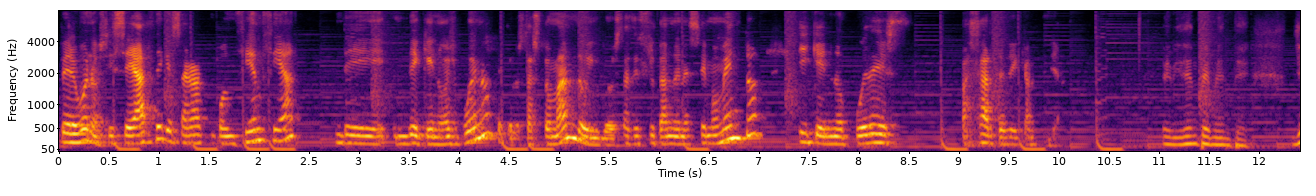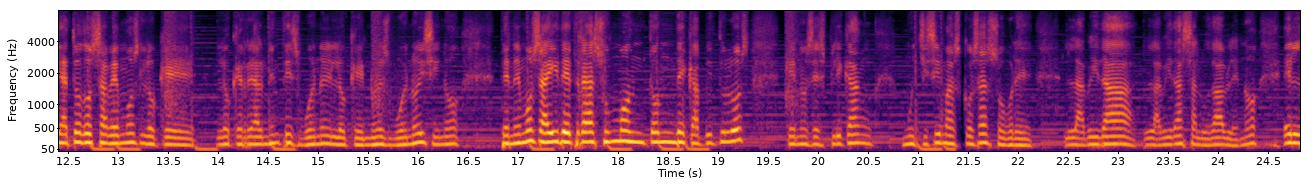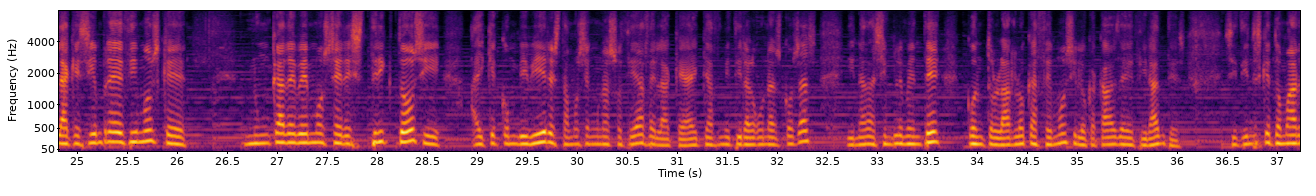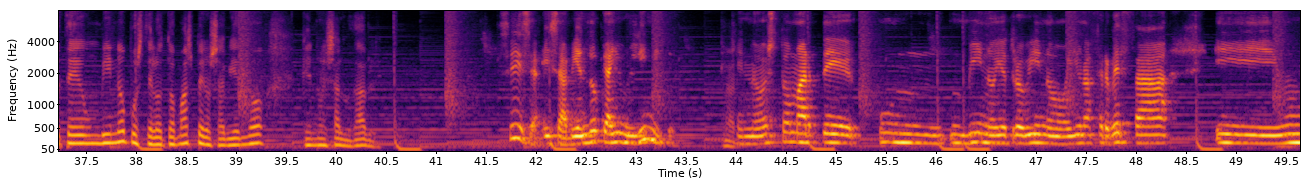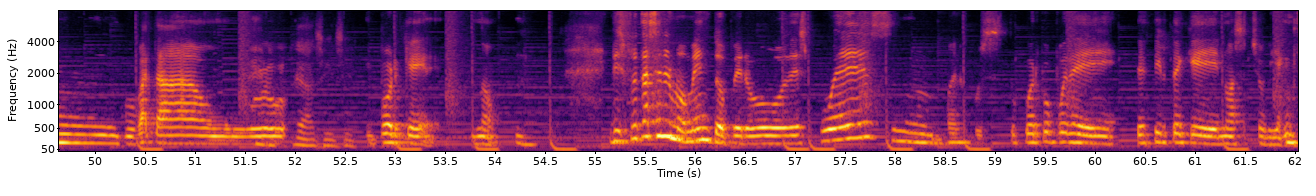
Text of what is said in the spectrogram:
Pero bueno, si se hace, que se haga conciencia de, de, que no es bueno, que te lo estás tomando y lo estás disfrutando en ese momento y que no puedes pasarte de cantidad. Evidentemente ya todos sabemos lo que, lo que realmente es bueno y lo que no es bueno. Y si no, tenemos ahí detrás un montón de capítulos que nos explican muchísimas cosas sobre la vida, la vida saludable, ¿no? En la que siempre decimos que nunca debemos ser estrictos y hay que convivir, estamos en una sociedad en la que hay que admitir algunas cosas y nada, simplemente controlar lo que hacemos y lo que acabas de decir antes. Si tienes que tomarte un vino, pues te lo tomas, pero sabiendo que no es saludable. Sí, y sabiendo que hay un límite. Que no es tomarte un, vino y otro vino y una cerveza y un cubata. O, Porque no. Disfrutas en el momento, pero después, mm, bueno, pues tu cuerpo puede decirte que no has hecho bien.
